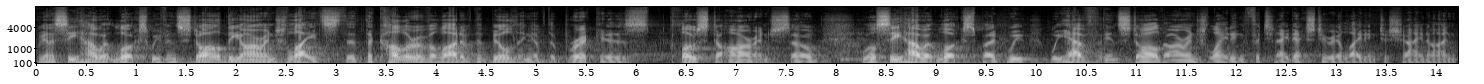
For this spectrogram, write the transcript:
we're going to see how it looks. We've installed the orange lights. The, the color of a lot of the building of the brick is close to orange, so we'll see how it looks. But we, we have installed orange lighting for tonight, exterior lighting to shine on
